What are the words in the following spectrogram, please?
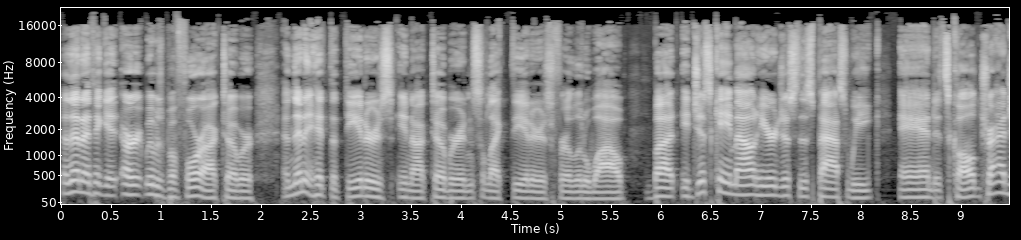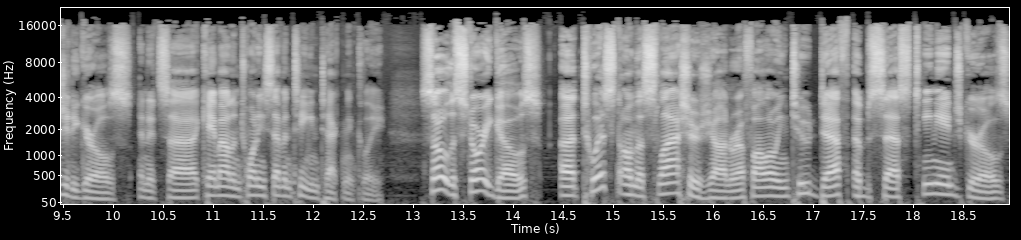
And then I think it, or it was before October. And then it hit the theaters in October in select theaters for a little while. But it just came out here just this past week. And it's called Tragedy Girls. And it's uh, came out in 2017, technically. So the story goes a twist on the slasher genre following two death obsessed teenage girls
